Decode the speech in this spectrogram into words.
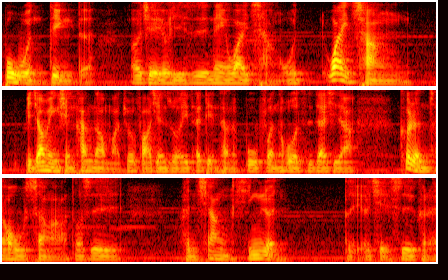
不稳定的，而且尤其是内外场，我。外场比较明显看到嘛，就发现说，诶，在点餐的部分或者是在其他客人招呼上啊，都是很像新人，对，而且是可能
